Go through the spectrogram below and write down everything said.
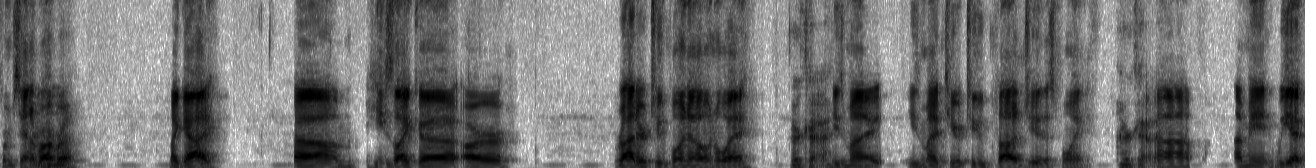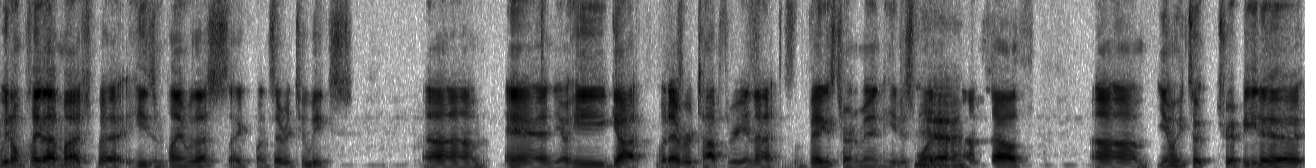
from Santa Mhm. Barbara, my guy. Um, he's like uh, our rider 2.0 in a way. okay He's my he's my tier two prodigy at this point. Okay. Uh, I mean, we we don't play that much, but he's been playing with us like once every two weeks. Um, and you know, he got whatever top three in that Vegas tournament. He just won Yeah. down south. Um, you know, he took Trippy to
